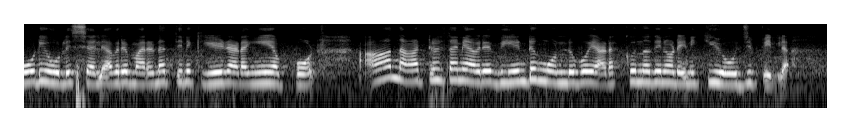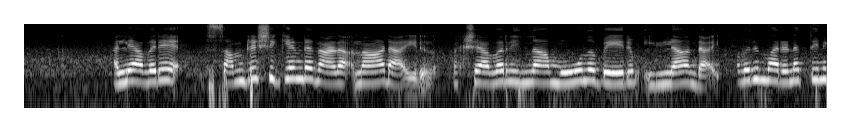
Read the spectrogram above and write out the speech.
ഓടി ഒളിച്ച് അല്ലെ അവർ മരണത്തിന് കീഴടങ്ങിയപ്പോൾ ആ നാട്ടിൽ തന്നെ അവരെ വീണ്ടും കൊണ്ടുപോയി അടക്കുന്നതിനോട് എനിക്ക് യോജിപ്പില്ല. അല്ലെ അവരെ സംരക്ഷിക്കേണ്ട നാട നാടായിരുന്നു. പക്ഷെ അവർ ഇന്ന് ആ മൂന്ന് പേരും ഇല്ലാണ്ടായി. അവർ മരണത്തിന്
